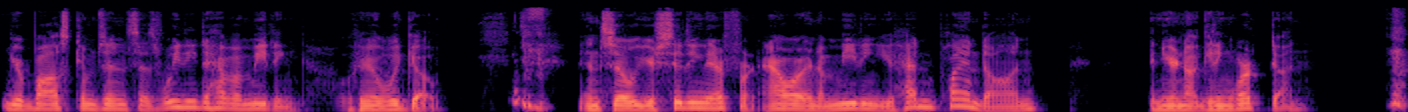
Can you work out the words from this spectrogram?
your boss comes in and says we need to have a meeting. Oh, here we go and so you're sitting there for an hour in a meeting you hadn't planned on, and you're not getting work done. and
